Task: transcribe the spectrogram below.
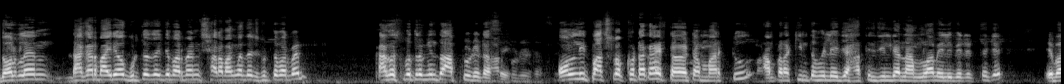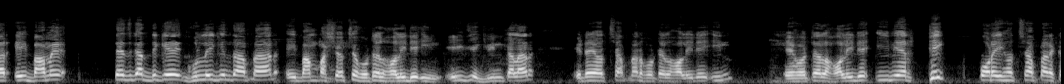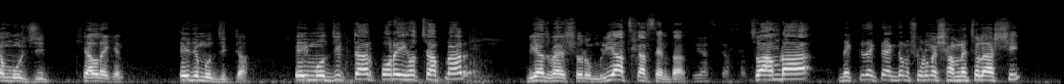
ধরলেন ঢাকার বাইরেও ঘুরতে যেতে পারবেন সারা বাংলাদেশ ঘুরতে পারবেন। কাগজপত্র কিন্তু আপ টু ডেট আছে। অনলি পাঁচ লক্ষ টাকায় টয়োটা মার্ক টু আপনারা কিনতে হইলে এই যে হাতির জিল দিয়ে নামলাম এলিভেটেড থেকে। এবার এই বামে তেজগার দিকে ঘুরলেই কিন্তু আপনার এই বাম পাশে হচ্ছে হোটেল হলিডে ইন এই যে গ্রিন কালার এটাই হচ্ছে আপনার হোটেল হলিডে ইন এই হোটেল হলিডে ইনের ঠিক পরেই হচ্ছে আপনার একটা মসজিদ। খেয়াল রাখেন। এই যে মসজিদটা। এই মসজিদটার পরেই হচ্ছে আপনার রিয়াজ ভাইয়ের showroom Riaz car centre Riaz so আমরা দেখতে দেখতে একদম শোরুমের সামনে চলে আসছি।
